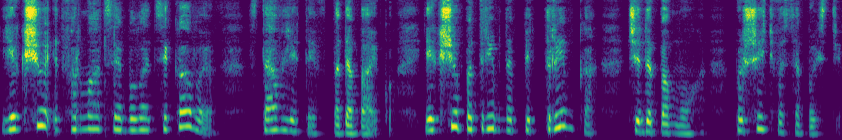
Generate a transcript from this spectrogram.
Якщо інформація була цікавою, ставляйте вподобайку. Якщо потрібна підтримка чи допомога, пишіть в особисті.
